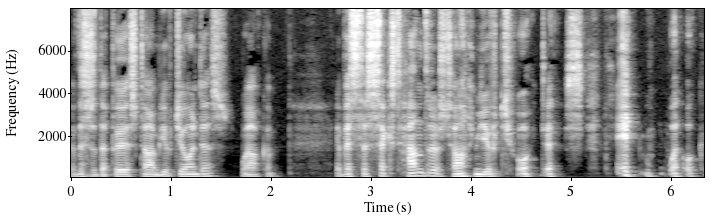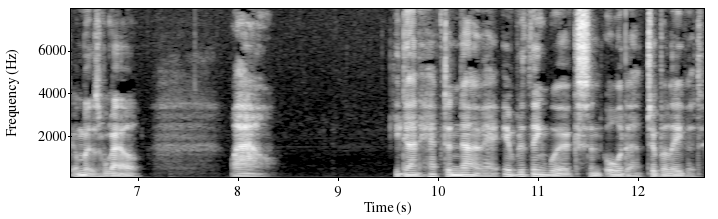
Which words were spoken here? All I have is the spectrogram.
If this is the first time you've joined us, welcome. If it's the 600th time you've joined us, then welcome as well. Wow. You don't have to know how everything works in order to believe it.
